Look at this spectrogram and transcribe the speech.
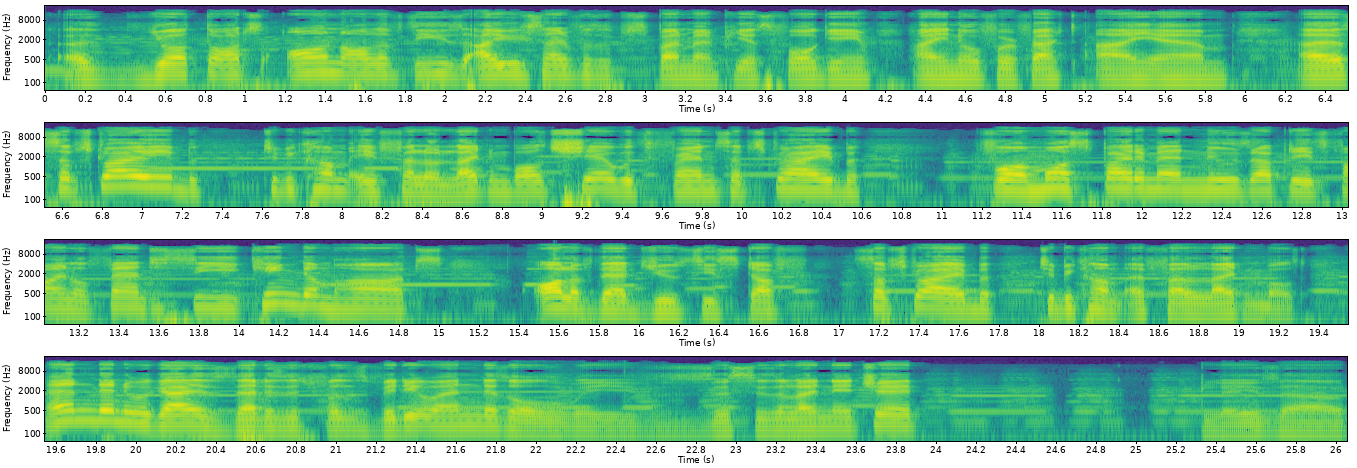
uh, your thoughts on all of these. Are you excited for the Spider-Man PS4 game? I know for a fact I am. Uh, subscribe to become a fellow Lightning Bolt. Share with friends. Subscribe for more Spider-Man news updates, Final Fantasy, Kingdom Hearts, all of that juicy stuff. Subscribe to become a fellow Lightning Bolt. And anyway guys, that is it for this video and as always, this is a Lightning Blaze out.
